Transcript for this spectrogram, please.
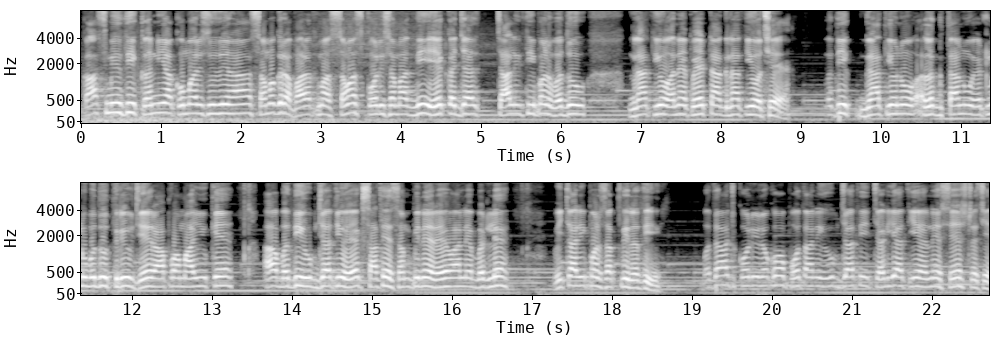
કાશ્મીરથી કન્યાકુમારી સુધીના સમગ્ર ભારતમાં સમસ્ત કોળી સમાજની એક હજાર ચાલીસથી પણ વધુ જ્ઞાતિઓ અને પેટના જ્ઞાતિઓ છે. બધી જ્ઞાતિઓનું અલગતાનું એટલું બધું તીવ્ર ઝેર આપવામાં આવ્યું કે આ બધી ઉપજાતિઓ એક સાથે સંપીને રહેવાને બદલે વિચારી પણ શકતી નથી. બધા જ કોળી લોકો પોતાની ઉપજાતિ ચડિયાતી અને શ્રેષ્ઠ છે,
